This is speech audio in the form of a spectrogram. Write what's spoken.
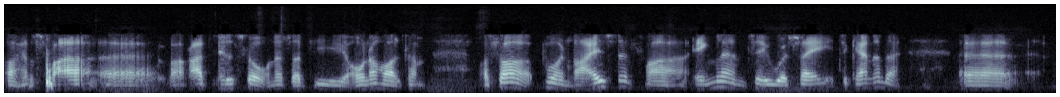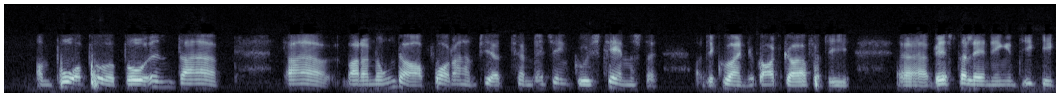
og hans far øh, var ret velstående, så de underholdt ham. Og så på en rejse fra England til USA, til Canada, øh, ombord på båden, der, der var der nogen, der opfordrede ham til at tage med til en gudstjeneste. Og det kunne han jo godt gøre, fordi øh, vesterlændinge, de gik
